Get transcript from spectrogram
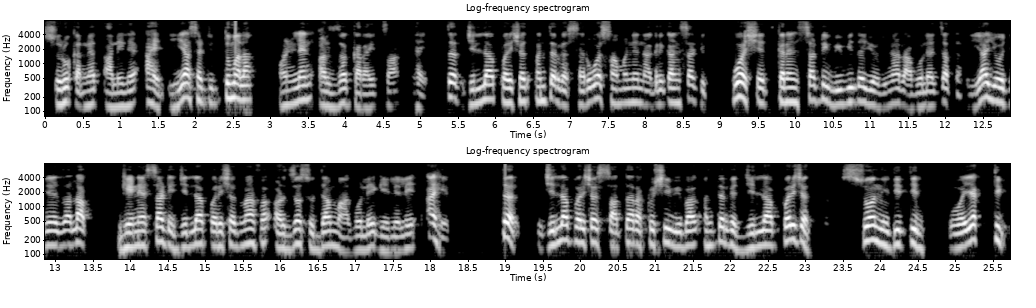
सुरू करण्यात आलेले आहे यासाठी तुम्हाला ऑनलाईन अर्ज करायचा आहे. तर जिल्हा परिषद अंतर्गत सर्वसामान्य नागरिकांसाठी व शेतकऱ्यांसाठी विविध योजना राबवल्या जातात. या योजनेचा लाभ घेण्यासाठी जिल्हा परिषद मार्फत अर्ज सुद्धा मागवले गेलेले आहेत. तर जिल्हा परिषद सातारा कृषी विभाग अंतर्गत जिल्हा परिषद स्वनिधीतील वैयक्तिक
